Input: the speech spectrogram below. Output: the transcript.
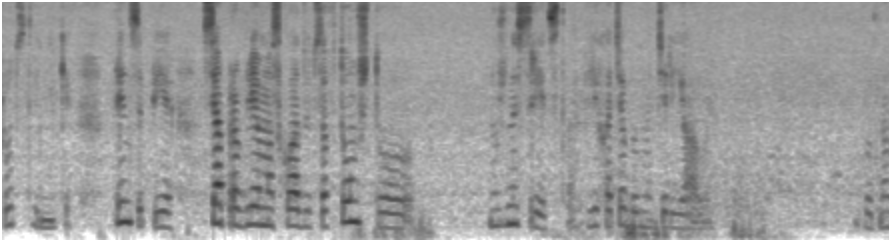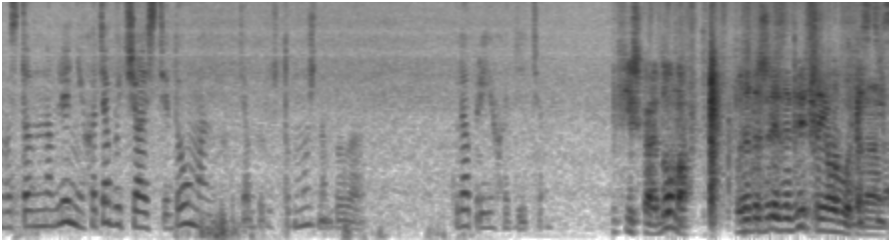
родственники. В принципе, вся проблема складывается в том, что нужны средства или хотя бы материалы. Вот на восстановление хотя бы части дома, хотя бы, чтобы можно было куда приехать детям. Фишка дома, вот эта железная дверь стояла вот она. она.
